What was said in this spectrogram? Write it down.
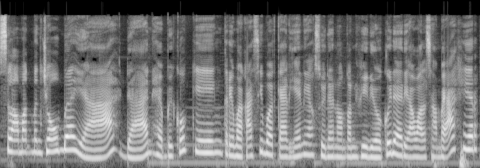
Selamat mencoba ya, dan happy cooking. Terima kasih buat kalian yang sudah nonton videoku dari awal sampai akhir.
